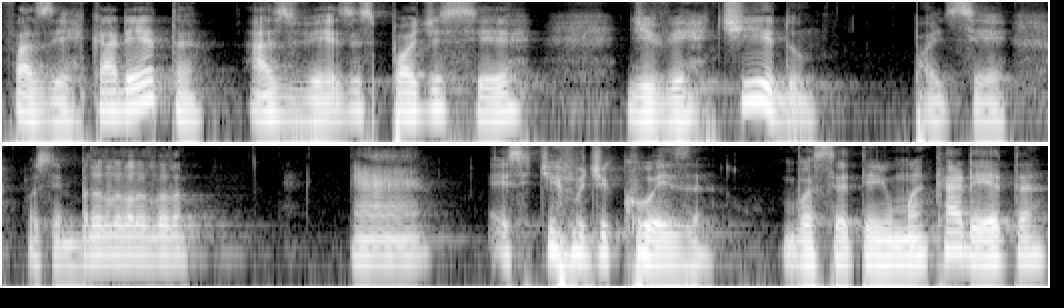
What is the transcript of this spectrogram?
Fazer careta, às vezes, pode ser divertido, pode ser você. Esse tipo de coisa. Você tem uma careta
